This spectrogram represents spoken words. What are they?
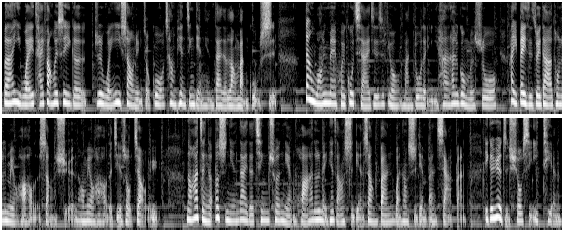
本来以为采访会是一个就是文艺少女走过唱片经典年代的浪漫故事。但王云梅回顾起来，其实是有蛮多的遗憾。她就跟我们说，她一辈子最大的痛就是没有好好的上学，然后没有好好的接受教育。然后她整个二十年代的青春年华，她都是每天早上十点上班，晚上十点半下班，一个月只休息一天。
